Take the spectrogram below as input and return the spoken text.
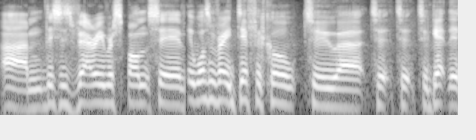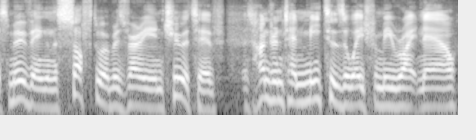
um, this is very responsive. It wasn't very difficult to, uh, to, to, to, get this moving, and the software was very intuitive. It's 110 meters away from me right now.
